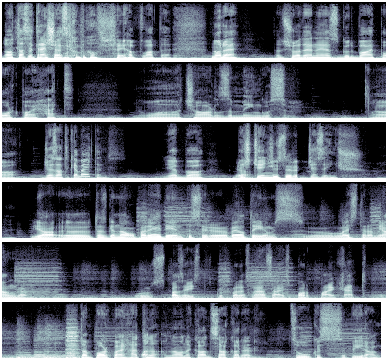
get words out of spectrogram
No, tas ir trešais gabals šajā platē. Nu, re, tad šodien ir Goodbye Pork Pie Hat no Čārlza Mingusa. Uh, Džezā tikai meitenes. Jeb uh, Jā, šis ir- Džeziņš. Jā, eh, tas gan nav par ēdienu, tas ir eh, veltījums eh, Lesteram Youngam, kurš pazīst, kurš parasti nesājas pork pie hat. Tam Pork Pie Hat na- nav nekāda sakara ar cūkas pīrāgu.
